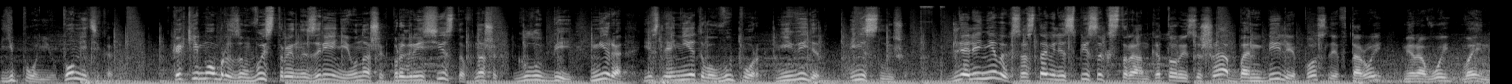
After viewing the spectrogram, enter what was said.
Японию. Помните как? Каким образом выстроено зрение у наших прогрессистов, наших голубей мира, если они этого в упор не видят и не слышат? Для ленивых составили список стран, которые США бомбили после Второй мировой войны.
